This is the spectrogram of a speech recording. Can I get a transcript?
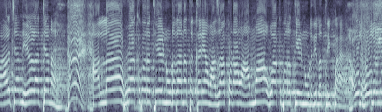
ಭಾಳ ಚಂದ ಹೇಳತ್ತೇನ. ಅಲ್ಲ ಹೂವಾಕ ಬರತ್ ಹೇಳಿ ನೋಡದಾನ ಕರೆ ಅವ ಮಜಾ ಕೊಡವ ಅಮ್ಮ ಹೂವಾಕ ಬರತ್ ಹೇಳಿ ನೋಡದಿಲ್ಲ ತ್ರಿಪ. ಹೌದು ಹೌದ್ರಲ್ಲ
